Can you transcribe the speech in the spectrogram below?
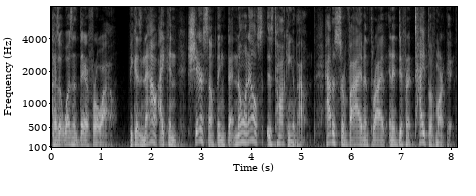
because it wasn't there for a while. Because now I can share something that no one else is talking about. How to survive and thrive in a different type of market,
